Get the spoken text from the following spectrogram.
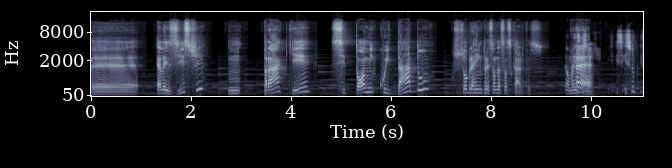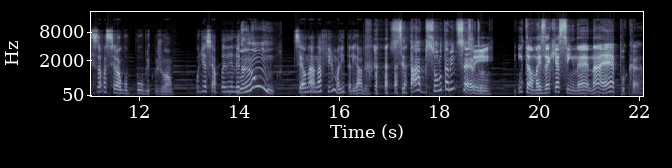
é, ela existe pra que se tome cuidado sobre a reimpressão dessas cartas. Não, mas É. isso, isso não precisava ser algo público, João. Podia ser a planilha do Não! Excel na, na firma ali, tá ligado? Você tá absolutamente certo. Sim. Então, mas é que assim, né? Na época,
